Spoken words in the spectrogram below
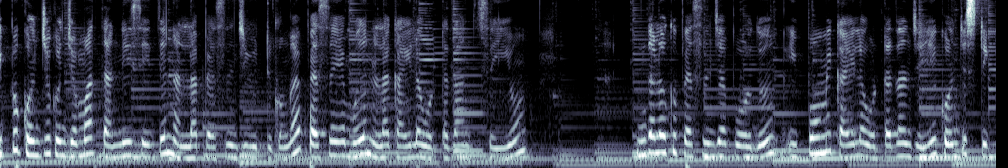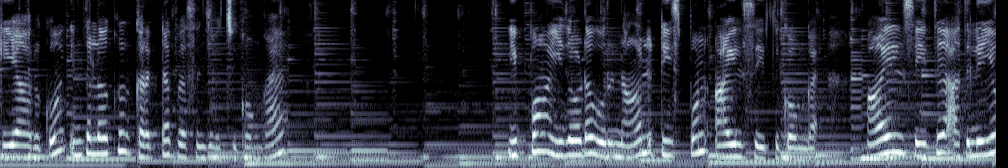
இப்போ கொஞ்சம் கொஞ்சமாக தண்ணி சேர்த்து நல்லா பிசைஞ்சு விட்டுக்கோங்க. பிசையும் போது நல்லா கையில் ஒட்ட தான் செய்யும். இந்த அளவுக்கு பிசைஞ்சா போதும். இப்போவுமே கையில் ஒட்ட தான் செய்யும். கொஞ்சம் ஸ்டிக்கியாக இருக்கும். இந்த அளவுக்கு கரெக்டாக பிசைஞ்சு வச்சுக்கோங்க. இப்போ இதோட ஒரு நாலு டீஸ்பூன் ஆயில் சேர்த்துக்கோங்க. ஆயில் சேர்த்து அதுலேயே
